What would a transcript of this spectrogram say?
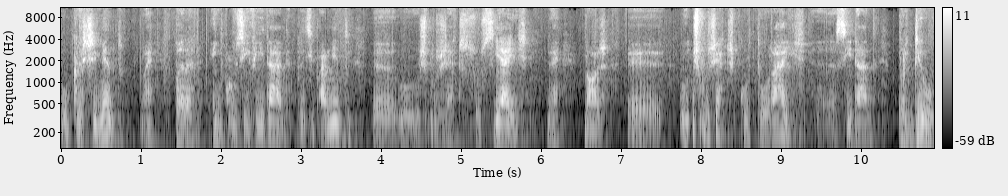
o crescimento é? para a inclusividade, principalmente uh, os projetos sociais. É? Nós, uh, os projetos culturais, a cidade perdeu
